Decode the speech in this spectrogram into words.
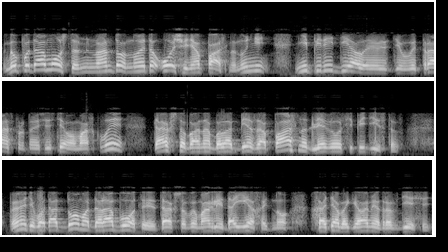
Ну, потому что, Антон, ну это очень опасно. Ну, не, не переделаете вы транспортную систему Москвы так, чтобы она была безопасна для велосипедистов. Понимаете, вот от дома до работы, так, чтобы вы могли доехать, ну, хотя бы километров 10,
